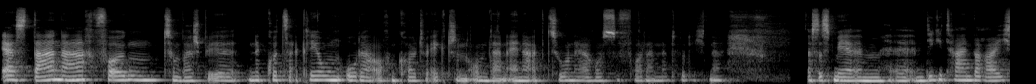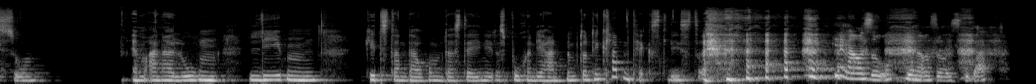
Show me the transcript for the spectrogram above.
erst danach folgen zum Beispiel eine kurze Erklärung oder auch ein Call to Action, um dann eine Aktion herauszufordern, natürlich. Ne? Das ist mehr im, äh, im digitalen Bereich so. Im analogen Leben geht es dann darum, dass derjenige das Buch in die Hand nimmt und den Klappentext liest. genau so, genau so ist gedacht.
